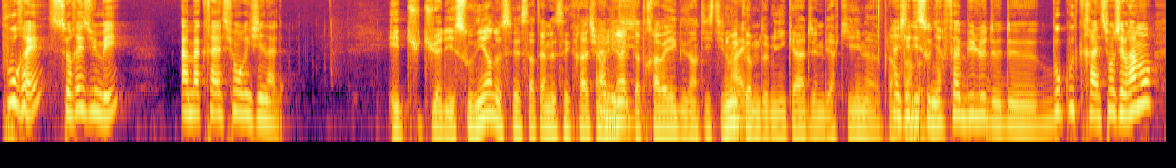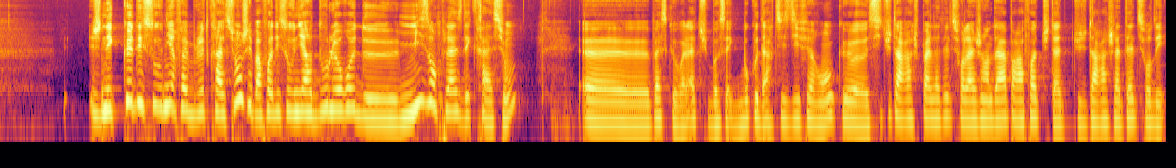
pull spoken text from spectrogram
pourrait se résumer à ma création originale. Et tu, tu as des souvenirs de ces, certaines de ces créations Ah, originales? Tu as travaillé avec des artistes inouïs Ouais. comme Dominica, Jane Birkin, euh, plein, Ah, J'ai des souvenirs fabuleux de, de beaucoup de créations. J'ai vraiment. Je n'ai que des souvenirs fabuleux de création. J'ai parfois des souvenirs douloureux de mise en place des créations. Euh, parce que voilà, tu bosses avec beaucoup d'artistes différents. Que euh, si tu t'arraches pas la tête sur l'agenda, parfois tu t'a- tu t'arraches la tête sur des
